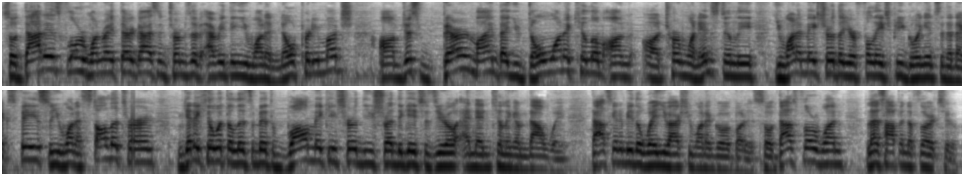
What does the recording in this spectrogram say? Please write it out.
So that is floor one right there, guys, in terms of everything you want to know pretty much. Um, just bear in mind that you don't want to kill him on uh, turn one instantly. You want to make sure that you're full HP going into the next phase, so you want to stall the turn, get a heal with Elizabeth while making sure that you shred the gauge to zero and then killing him that way. That's going to be the way you actually want to go about it. So that's floor one. Let's hop into floor two.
